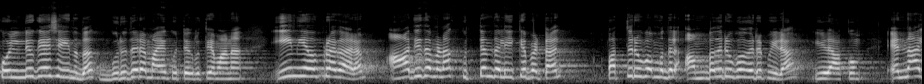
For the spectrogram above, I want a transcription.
കൊല്ലുകയോ ചെയ്യുന്നത് ഗുരുതരമായ കുറ്റകൃത്യമാണ്. ഈ നിയമപ്രകാരം ആദ്യ തവണ കുറ്റം തെളിയിക്കപ്പെട്ടാൽ പത്ത് രൂപ മുതൽ അമ്പത് രൂപ വരെ പിഴ ഈടാക്കും. എന്നാൽ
